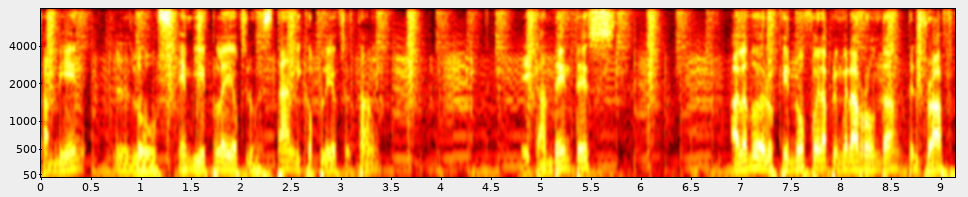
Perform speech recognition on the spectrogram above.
También los NBA Playoffs y los Stanley Cup Playoffs están eh, candentes. Hablando de lo que no fue la primera ronda del draft,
